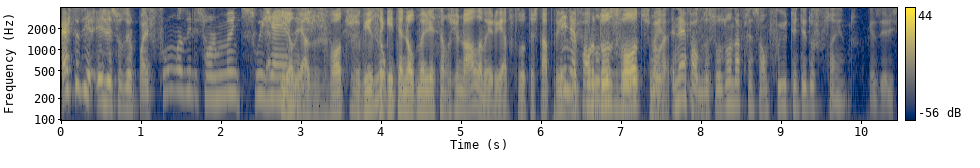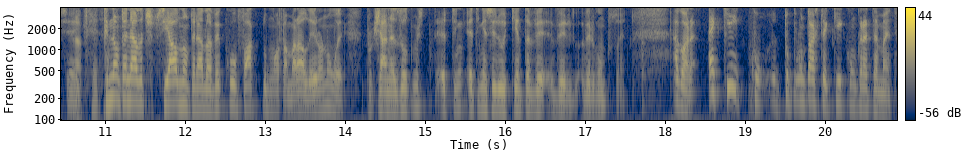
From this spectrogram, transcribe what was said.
estas eleições europeias foram umas eleições muito sui generis. E, aliás, os votos, viu-se aqui até na última eleição regional, a maioria absoluta está presa por 12 Açores, votos, não é? Nem falo nos Açores, onde a abstenção foi 82%. Quer dizer, isso é... Que não tem nada de especial, não tem nada a ver com o facto do Mota Amaral ler ou não ler. Porque já nas últimas eu tinha, eu tinha sido 80,1%. Agora, aqui, tu perguntaste aqui concretamente,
